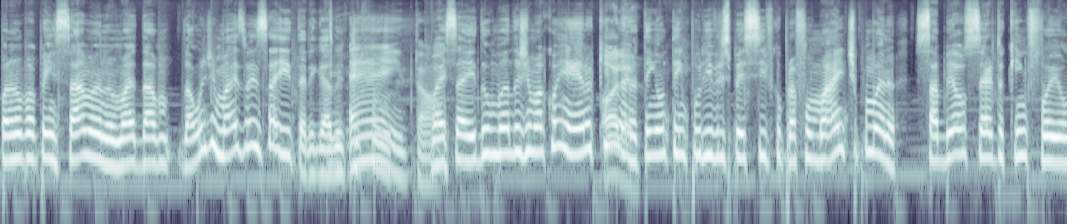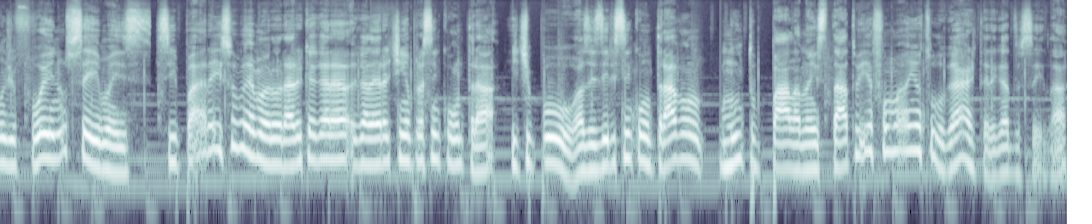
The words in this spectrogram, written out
parando pra pensar, mano, mas da, da onde mais vai sair, tá ligado? Tipo, é, então. Vai sair de um bando de maconheiro que, Olha. mano, tem um tempo livre específico pra fumar e, tipo, mano, saber ao certo quem foi, onde foi, não sei, mas se para é isso mesmo, era o horário que a gara- a galera tinha pra se encontrar. E, tipo, às vezes eles se encontravam muito pala na estátua e ia fumar em outro lugar, tá ligado? Sei lá.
